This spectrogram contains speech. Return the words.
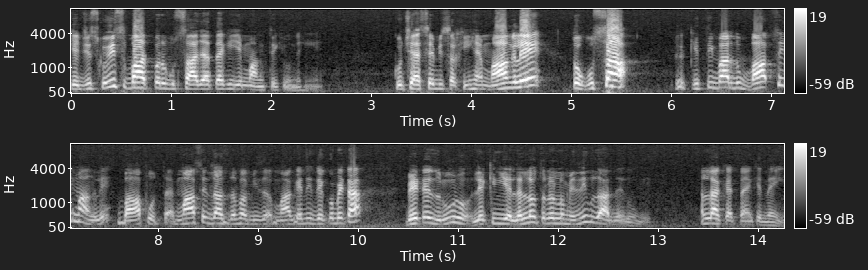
कि जिसको इस बात पर गुस्सा आ जाता है कि ये मांगते क्यों नहीं है? कुछ ऐसे भी सखी हैं, मांग ले तो गुस्सा। कितनी बार तू बाप से ही मांग ले, बाप होता है। माँ से दस दफ़ा बीजा माँ कहती, देखो बेटा, बेटे ज़रूर हो, लेकिन ये लल्लो तो लल्लो मैं नहीं गुजारने दूँगी। अल्लाह कहता है कि नहीं,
